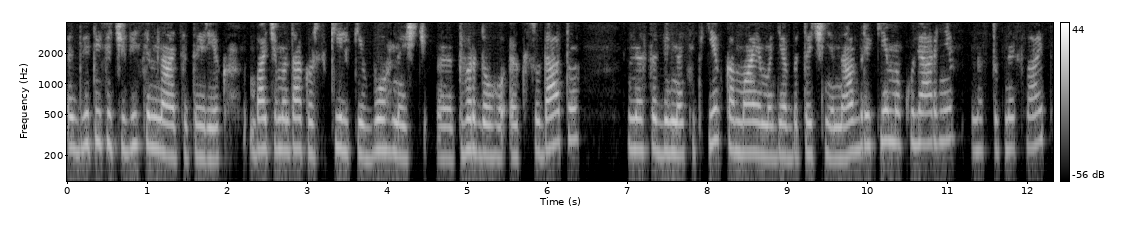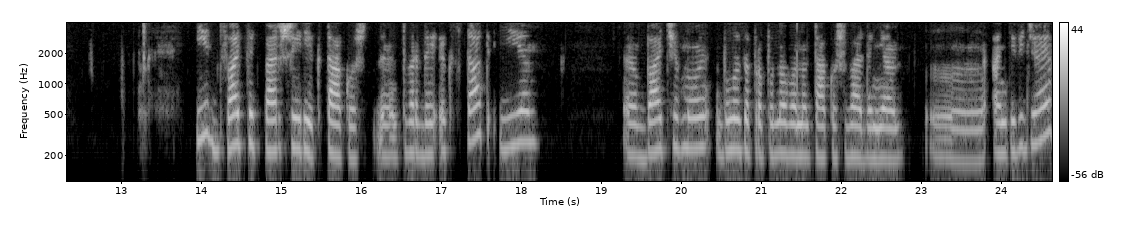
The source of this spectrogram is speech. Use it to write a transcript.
2018 рік. Бачимо також, скільки вогнищ твердого ексудату, нестабільна сітківка, маємо діабетичні набряки макулярні. Наступний слайд. І 21 рік також е, твердий ексудат, і е, бачимо, було запропоновано також введення антивіджеїв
